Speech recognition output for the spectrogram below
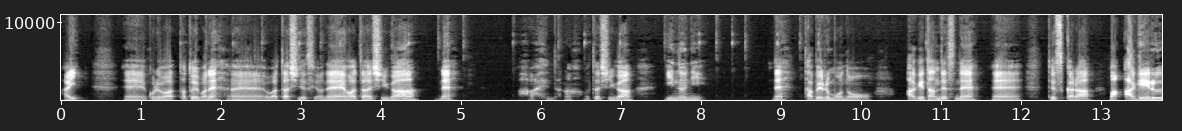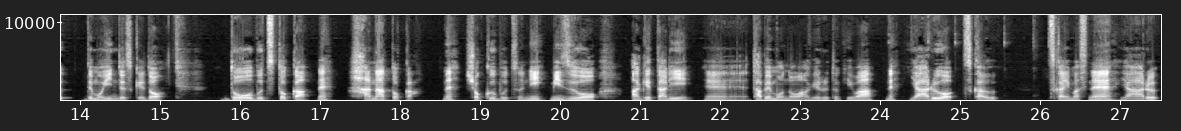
はい。えーこれは、例えばね、えー私ですよね。私が、ね、あ、変だな。私が犬に、ね、食べるものをあげたんですね。えーですから、まあ、あげるでもいいんですけど、動物とかね、花とかね、植物に水をあげたり、えー食べ物をあげるときは、ね、やるを使う、使いますね。やる。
